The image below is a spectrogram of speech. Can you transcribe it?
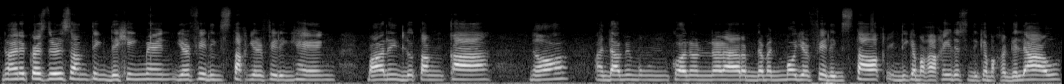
No, and of course, there's something, the hangman, you're feeling stuck, you're feeling hang, maaaring lutang ka, no? Ang dami mong kung ano nararamdaman mo, you're feeling stuck, hindi ka makakilos, hindi ka makagalaw.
